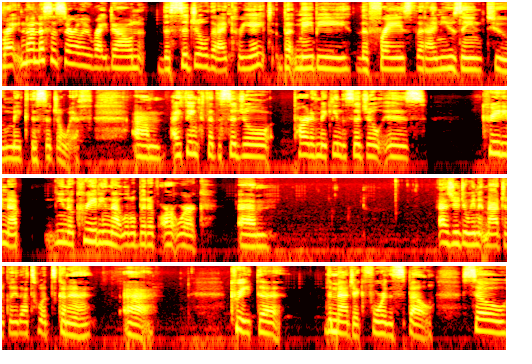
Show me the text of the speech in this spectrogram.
write, not necessarily write down the sigil that I create, but maybe the phrase that I'm using to make the sigil with. Um, I think that the sigil, part of making the sigil is creating up, you know, creating that little bit of artwork. Um, as you're doing it magically, that's what's gonna uh, create the the magic for the spell. So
